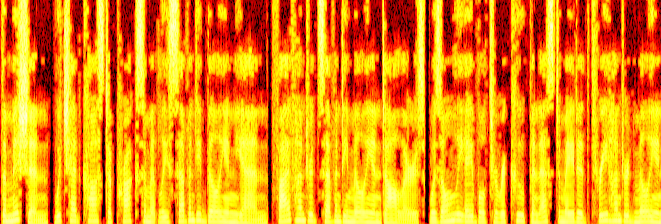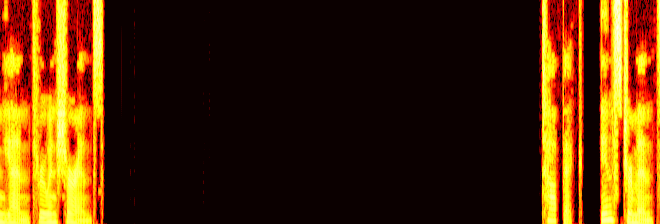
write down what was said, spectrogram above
The mission, which had cost approximately 70 billion yen $570 million was only able to recoup an estimated 300 million yen through insurance. Instruments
